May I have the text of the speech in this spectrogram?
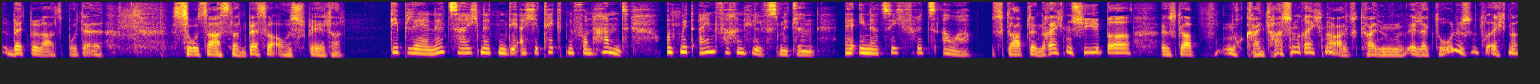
Wettbewerbsmodell. So sah es dann besser aus später. Die Pläne zeichneten die Architekten von Hand und mit einfachen Hilfsmitteln, erinnert sich Fritz Auer. Es gab den Rechenschieber, es gab noch keinen Taschenrechner, also keinen elektronischen Rechner.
